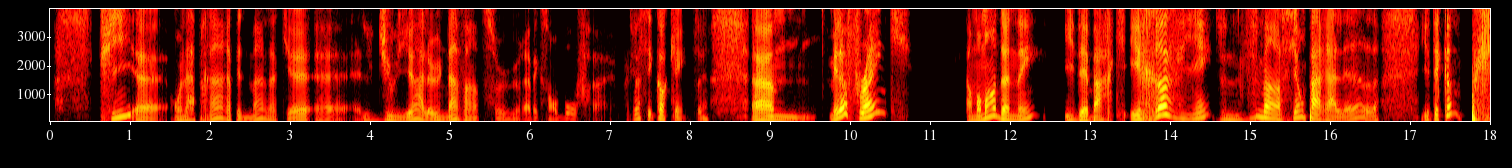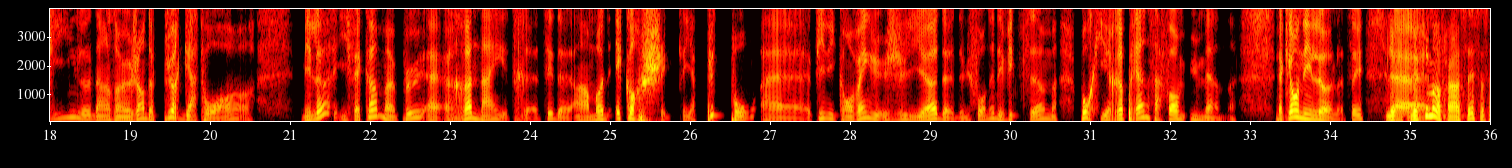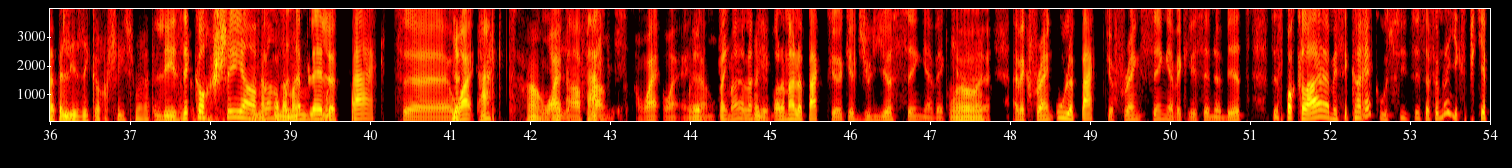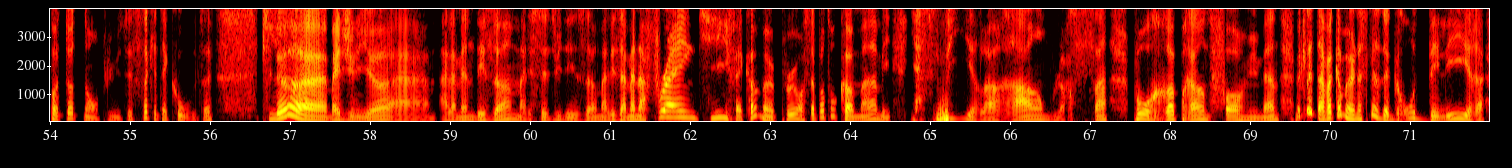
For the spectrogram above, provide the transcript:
Puis, on apprend rapidement que Julia a eu une aventure avec son beau-frère. Là, c'est coquin. Mais là, Frank, à un moment donné, il débarque. Il revient d'une dimension parallèle. Il était comme pris là, dans un genre de purgatoire. Mais là, il fait comme un peu euh, renaître, de, en mode écorché. Il n'y a plus de peau. Euh, puis il convainc Julia de, lui fournir des victimes pour qu'il reprenne sa forme humaine. Fait que là, on est là. là le, le, euh film en français, ça s'appelle Les Écorchés, je me rappelle. Les Écorchés en France, ça s'appelait Le Pacte. Le ouais. Pacte? Ah, ouais, ouais en France. Ouais, ouais, là, Probablement le pacte que, que Julia signe avec, avec Frank ou le pacte que Frank signe avec les Cénobites c'est pas clair, mais c'est correct aussi. Ce film-là, il expliquait pas tout non plus. C'est ça qui était cool. Puis là, euh, ben, Julia, elle, amène des hommes, elle séduit des hommes, elle les amène à Frank qui fait comme un peu, on sait pas trop comment, mais il aspire leur âme ou leur sang pour reprendre forme humaine. Fait que là, t'avais comme un espèce de gros délire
